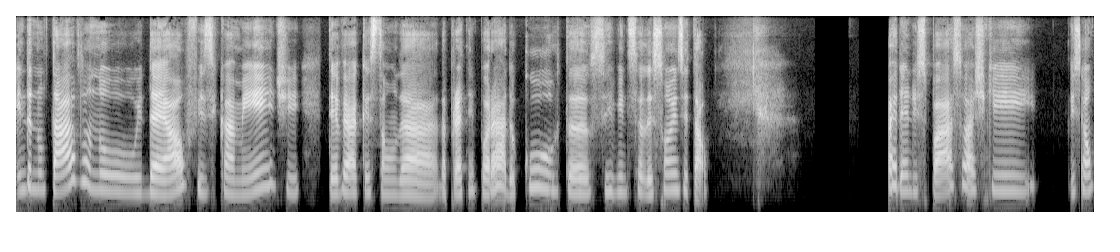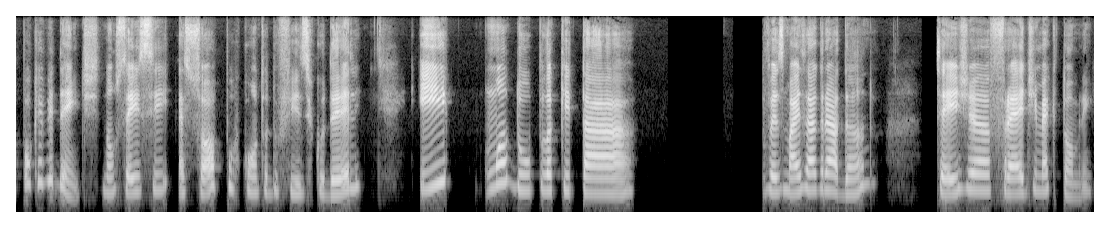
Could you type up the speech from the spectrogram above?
ainda não estava no ideal fisicamente, teve a questão da, da pré-temporada curta, servindo seleções e tal. Perdendo espaço, acho que isso é um pouco evidente. Não sei se é só por conta do físico dele. E uma dupla que está talvez mais agradando seja Fred e McTominay.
